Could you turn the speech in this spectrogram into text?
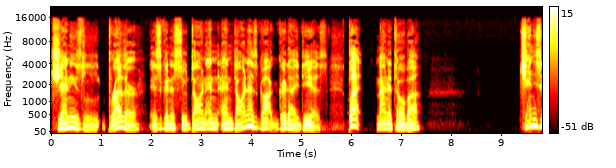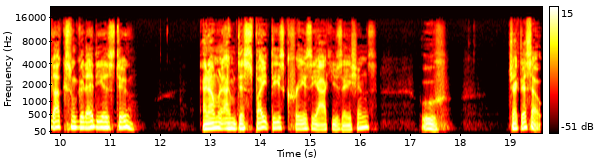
Jenny's brother is going to sue Don, and, and Don has got good ideas. But Manitoba, Jenny's got some good ideas too. And I'm, I'm despite these crazy accusations. Ooh. Check this out.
